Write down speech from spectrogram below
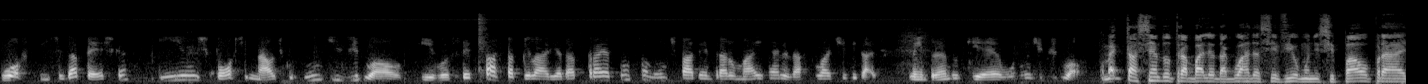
o ofício da pesca e o esporte náutico individual, que você passa pela areia da praia tão somente para adentrar o mar e realizar sua atividade. Lembrando que é o individual. Como é que está sendo o trabalho da Guarda Civil Municipal para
